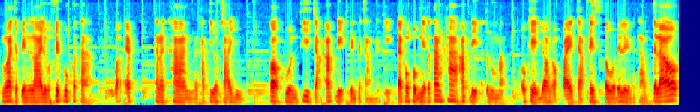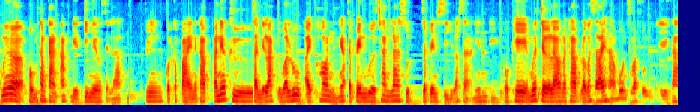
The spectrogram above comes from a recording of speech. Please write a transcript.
ไม่ว่าจะเป็น Line หรือว่า Facebook ก็ตาม หรือว่าแอปธนาคารนะครับที่เราใช้อยู่ ก็ควรที่จะอัปเดตเป็นประจำนั่นเอง แต่ของผมเนี่ยจะตั้งค่าอัปเดตอัตโนมัติ โอเค ย้อนออกไปจาก Play Store ได้เลยนะครับเสร็จแล้วเมื่อผมทำการอัปเดตอีเมลเสร็จแล้วฟิงกดเข้าไปนะครับ อันนี้คือสัญลักษณ์หรือว่ารูปไอคอนเนี่ยจะเป็นเวอร์ชั่นล่าสุด จะเป็นสีลักษณะนี้นั่นเอง โอเค เมื่อเจอแล้วนะครับ เราก็สไลด์หาบนสมาร์ทโฟนตัวเองได้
